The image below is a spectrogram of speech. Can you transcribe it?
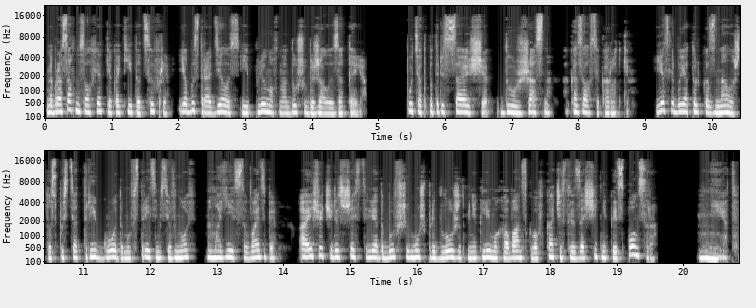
Набросав на салфетке какие-то цифры, я быстро оделась и, плюнув на душу, бежала из отеля. Путь от потрясающе до ужасно оказался коротким. Если бы я только знала, что спустя три года мы встретимся вновь на моей свадьбе, а еще через шесть лет бывший муж предложит мне Клима Хованского в качестве защитника и спонсора? Нет.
